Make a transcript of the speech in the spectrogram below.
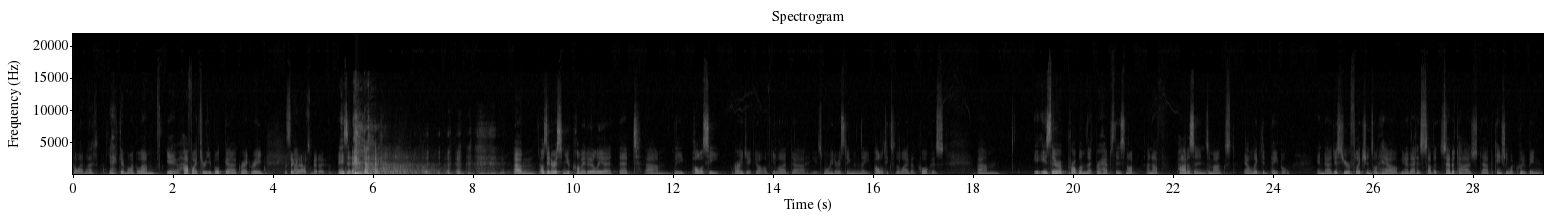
Hello, mate. Yeah, good, Michael. Um, yeah, halfway through your book, uh, great read. The second Um, half's better. Is it? um, I was interested in your comment earlier that um, the policy project of Gillard uh, is more interesting than the politics of the Labor caucus. Um, is there a problem that perhaps there's not enough partisans amongst our elected people? And uh, just your reflections on how you know that has sab- sabotaged uh, potentially what could have been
